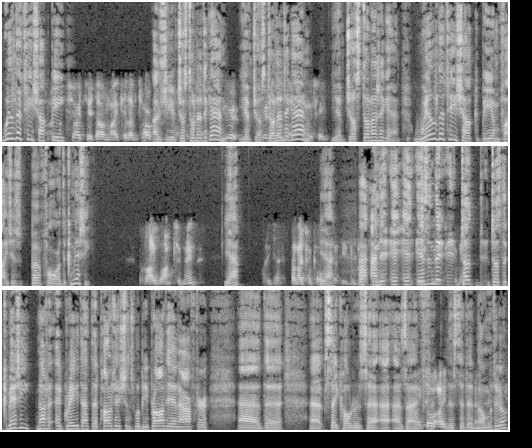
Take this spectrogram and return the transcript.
Will the Taoiseach be? Shout you down, Michael. I'm talking. As you've just done it again. You're, you've just done it again. Shouting. You've just done it again. Will the Taoiseach be invited before the committee? Well, I want him in. Yeah. I and I propose yeah. that he be uh, and it, it, isn't it, does, does, the committee not agree that the politicians will be brought in after uh, the uh, stakeholders, uh, as I've I listed a moment ago?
